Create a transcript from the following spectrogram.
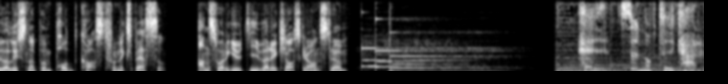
Du har lyssnat på en podcast från Expressen. Ansvarig utgivare Klas Granström. Hej, Synoptik här.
